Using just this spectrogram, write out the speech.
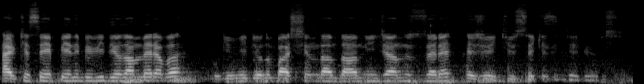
Herkese yepyeni bir videodan merhaba. Bugün videonun başlığından da anlayacağınız üzere Peugeot 208 inceliyoruz.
